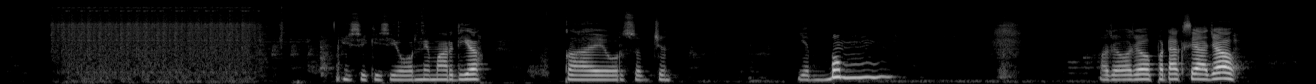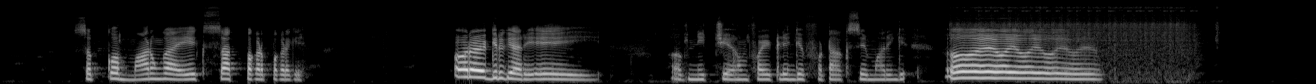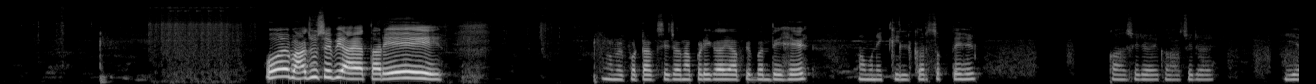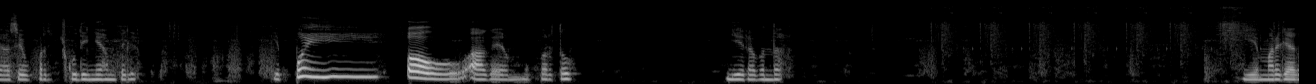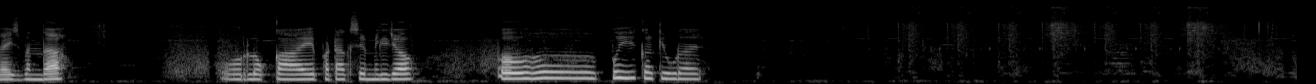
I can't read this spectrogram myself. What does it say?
इसे किसी और ने मार दिया। कहा है और सब जन? ये बम। आ जाओ आ जाओ फटाक से आ जाओ। सबको मारूँगा एक साथ पकड़ पकड़ के। अरे, गिर गया रे। अब नीचे हम फाइट लेंगे, फटाक से मारेंगे। ओए ओए ओए ओए ओए। ओए, बाजू से भी आया था रे। हमें फटाक से जाना पड़ेगा, यहाँ पे बंदे हैं। हम उन्हें किल कर सकते हैं। कहाँ से जाए, कहाँ से जाए? यहाँ से ऊपर कूदेंगे हम पहले। ये पई। ओ आ गए हम ऊपर तो। ये रहा बंदा। ये मर गया गाइस बंदा। और लोग का आए, फटाक से मिल जाओ। ओह, पुई करके उड़ा है।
